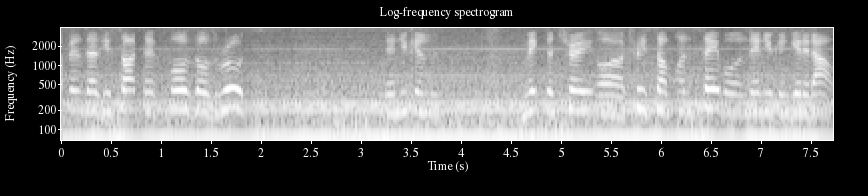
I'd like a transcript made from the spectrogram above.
Happens as you start to expose those roots. Then you can make the tree or tree stump unstable and then you can get it out.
